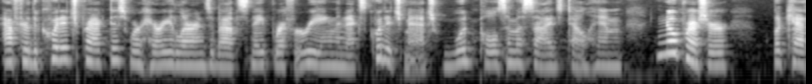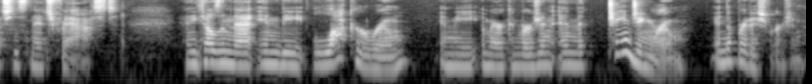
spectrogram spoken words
After the Quidditch practice, where Harry learns about Snape refereeing the next Quidditch match, Wood pulls him aside to tell him, no pressure, but catch the snitch fast. And he tells him that in the locker room, in the American version, and the changing room, in the British version.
